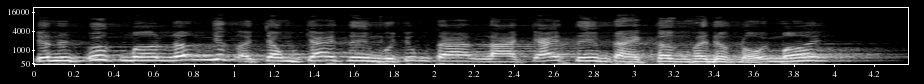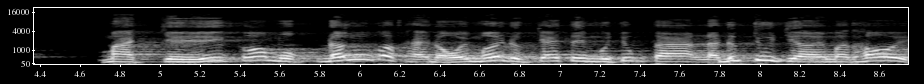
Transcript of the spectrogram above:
Cho nên ước mơ lớn nhất ở trong trái tim của chúng ta là trái tim này cần phải được đổi mới mà chỉ có một đấng có thể đổi mới được trái tim của chúng ta là Đức Chúa Trời mà thôi.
